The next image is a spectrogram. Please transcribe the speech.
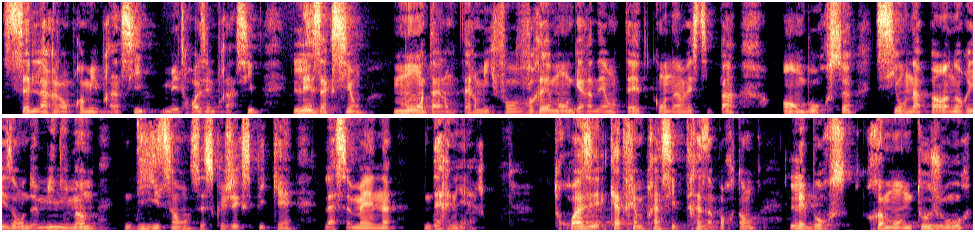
c'est de l'argent premier principe, mais troisième principe, les actions montent à long terme. Il faut vraiment garder en tête qu'on n'investit pas en bourse si on n'a pas un horizon de minimum 10 ans. C'est ce que j'expliquais la semaine dernière. Troisième, quatrième principe très important, les bourses remontent toujours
